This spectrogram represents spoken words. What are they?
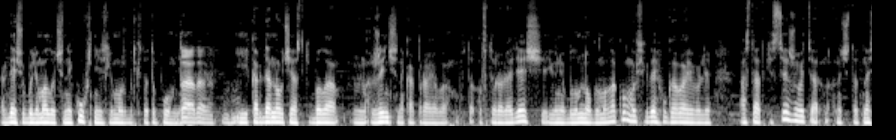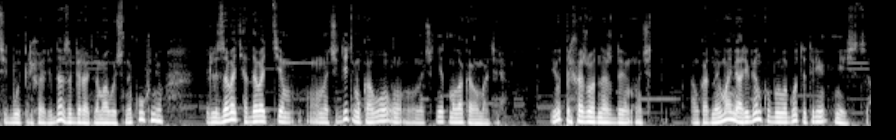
тогда еще были молочные кухни, если, может быть, кто-то помнит. Да, да. мгм. И когда на участке была женщина, как правило, вто- второродящая, и у нее было много молока, мы всегда их уговаривали остатки сцеживать, а, значит, относить будет приходить, да, забирать на молочную кухню, стерилизовать, отдавать тем, значит, детям, у кого, значит, нет молока у матери. И вот прихожу однажды, значит, там к одной маме, а ребенку было год и три месяца.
